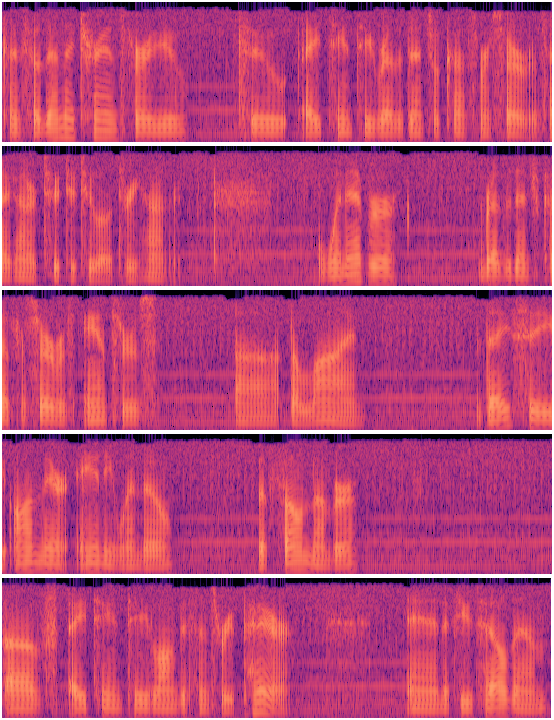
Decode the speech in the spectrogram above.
Okay, so then they transfer you to AT&T Residential Customer Service, 800-222-0300. Whenever Residential Customer Service answers uh, the line, they see on their ANI window the phone number of AT&T Long Distance Repair. And if you tell them,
